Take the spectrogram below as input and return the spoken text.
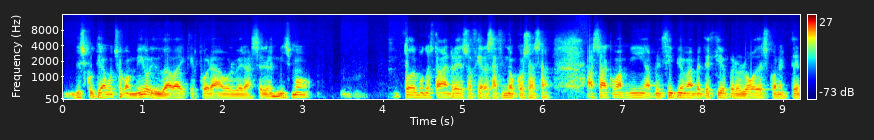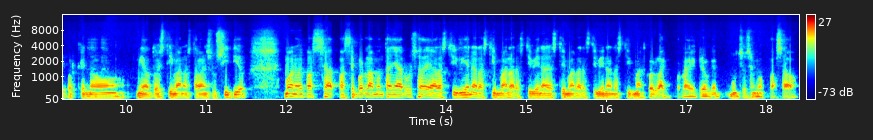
Discutía mucho conmigo y dudaba de que fuera a volver a ser el mismo. todo el mundo estaba en redes sociales haciendo cosas a, saco. A mí al principio me apeteció, pero luego desconecté porque no, mi autoestima no estaba en su sitio. Bueno, pasé, por la montaña rusa de ahora estoy bien, ahora estoy mal, ahora estoy bien, ahora estoy mal, ahora estoy bien, ahora estoy mal, con la, por la que creo que muchos hemos pasado.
